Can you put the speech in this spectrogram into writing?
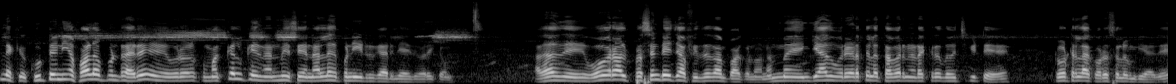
இல்லை கூட்டணியை ஃபாலோ பண்ணுறாரு ஓரளவுக்கு மக்களுக்கு நன்மை செய்ய நல்லது பண்ணிகிட்டு இருக்காரு இல்லையா இது வரைக்கும்? அதாவது ஓவரால் பர்சன்டேஜ் ஆஃப் இதை தான் பார்க்கணும். நம்ம எங்கேயாவது ஒரு இடத்துல தவறு நடக்கிறத வச்சுக்கிட்டு டோட்டலாக குறை சொல்ல முடியாது.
